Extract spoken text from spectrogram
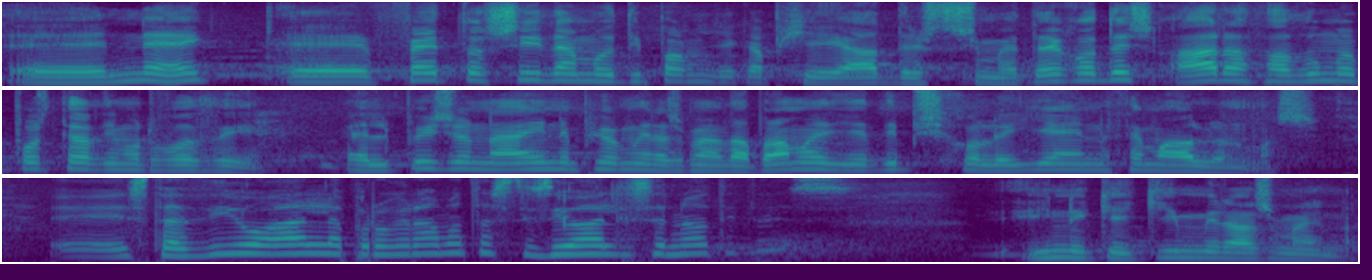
Ε, ναι, ε, φέτος είδαμε ότι υπάρχουν και κάποιοι άντρες στου συμμετέχοντες, άρα θα δούμε πώς θα δημορφωθεί. Ελπίζω να είναι πιο μοιρασμένα τα πράγματα, γιατί η ψυχολογία είναι θέμα όλων μας. Ε, στα δύο άλλα προγράμματα, στις δύο άλλες ενότητες; Είναι και εκεί μοιρασμένα.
